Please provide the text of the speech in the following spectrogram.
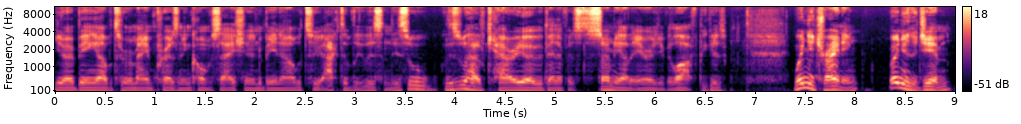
you know, being able to remain present in conversation and being able to actively listen. This will this will have carryover benefits to so many other areas of your life because when you're training, when you're in the gym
